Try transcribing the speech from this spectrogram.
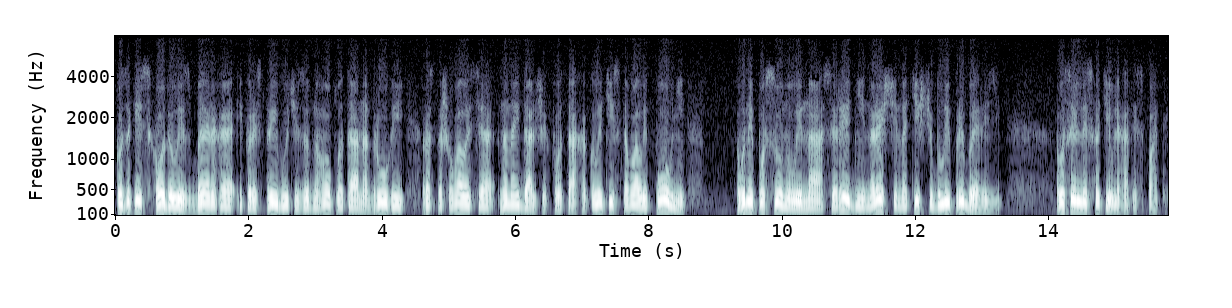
Козаки сходили з берега і, перестрибуючи з одного плота на другий, розташувалися на найдальших плотах, а коли ті ставали повні, вони посунули на середні і нарешті на ті, що були при березі. Василь не схотів лягати спати.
